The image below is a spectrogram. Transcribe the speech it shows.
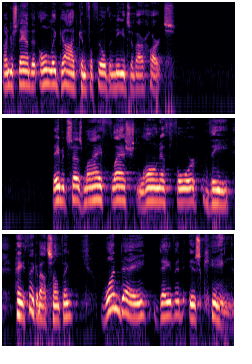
understand that only God can fulfill the needs of our hearts. David says, My flesh longeth for thee. Hey, think about something. One day, David is king.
